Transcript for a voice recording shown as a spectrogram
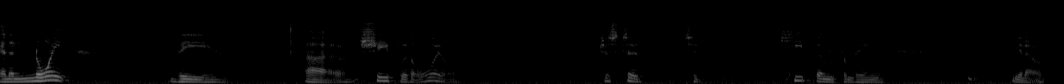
and anoint the uh, sheep with oil just to to keep them from being you know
